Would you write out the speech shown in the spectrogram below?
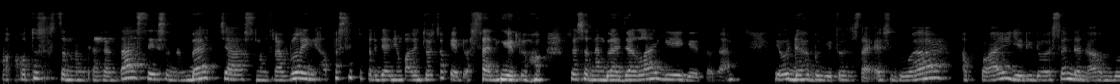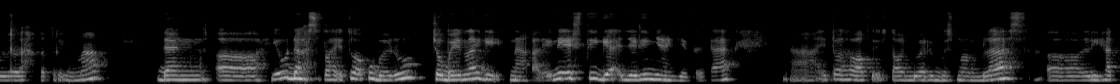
aku tuh seneng presentasi, seneng baca, seneng traveling. Apa sih pekerjaan yang paling cocok ya dosen gitu. Terus seneng belajar lagi gitu kan. Ya udah begitu selesai S2, apply jadi dosen dan alhamdulillah keterima dan uh, ya udah setelah itu aku baru cobain lagi. Nah kali ini S3 jadinya gitu kan. Nah itulah waktu itu tahun 2019 uh, eh, lihat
